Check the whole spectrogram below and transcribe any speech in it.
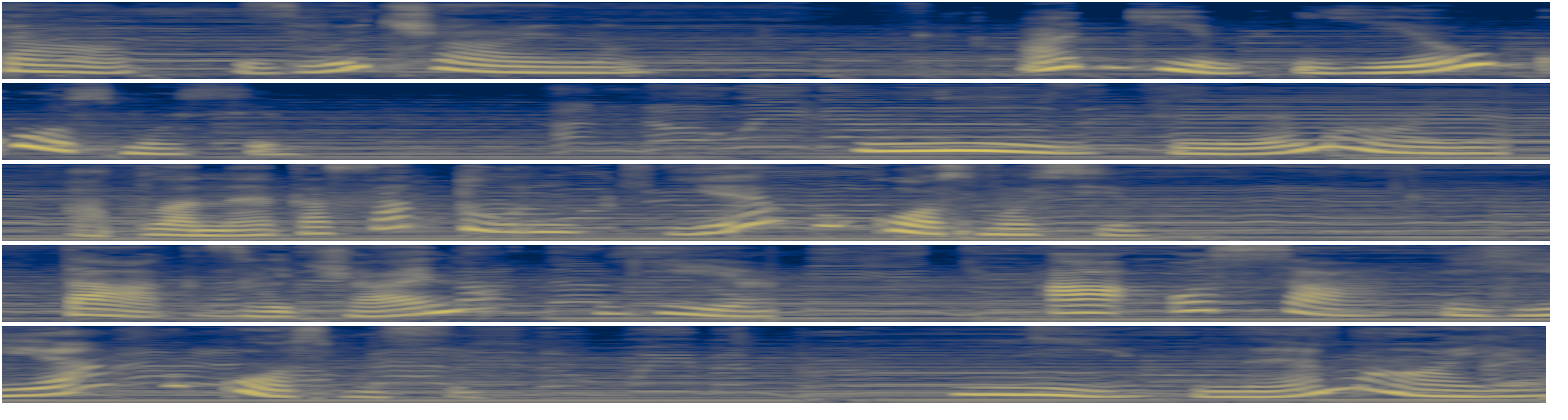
Так, звичайно. А дім є у космосі? Ні, немає. А планета Сатурн є у космосі? Так, звичайно, є. А оса є у космосі? Ні, немає.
